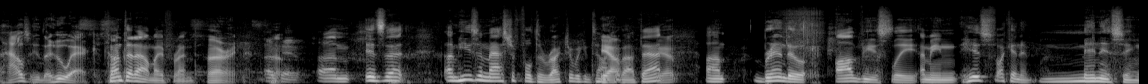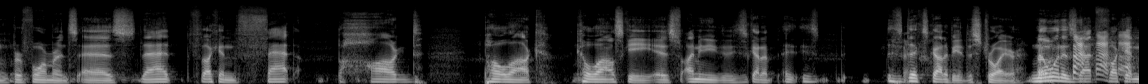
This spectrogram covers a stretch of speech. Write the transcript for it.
house the HUAC. Cunt it out, my friend. All right. Okay. Um, is that um, he's a masterful director? We can talk Yeah, about that. yeah. Um, Brando, obviously, I mean, his fucking menacing performance as that fucking fat, hogged Polak Kowalski is. I mean, he's got a. He's, his dick's got to be a destroyer. No one is that fucking.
